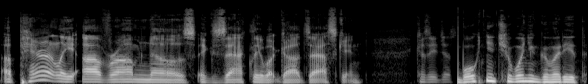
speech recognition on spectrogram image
apparently, Avram knows exactly what God's asking because he just Бог ничего не говорит,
